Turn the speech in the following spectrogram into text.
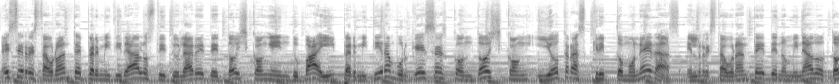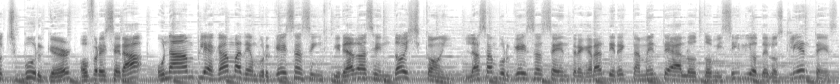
Este restaurante permitirá a los titulares de Dogecoin en Dubai permitir hamburguesas con Dogecoin y otras criptomonedas. El restaurante denominado Doge Burger ofrecerá una amplia gama de hamburguesas inspiradas en Dogecoin. Las hamburguesas se entregarán directamente a los domicilios de los clientes.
